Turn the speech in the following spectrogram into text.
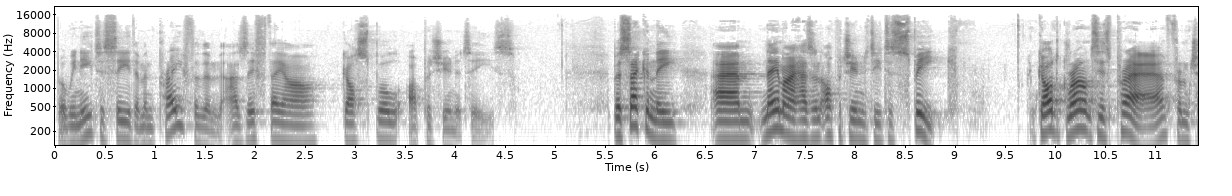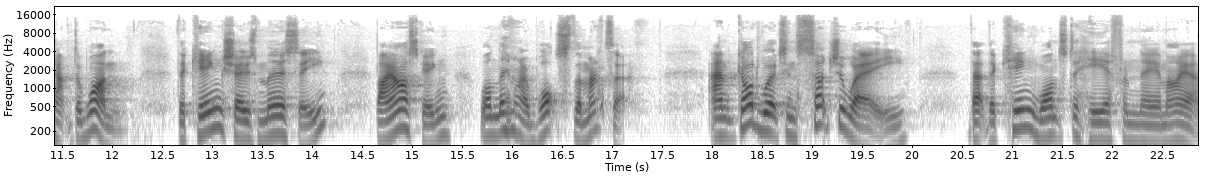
But we need to see them and pray for them as if they are gospel opportunities. But secondly, um, Nehemiah has an opportunity to speak. God grants his prayer from chapter 1. The king shows mercy by asking, Well, Nehemiah, what's the matter? And God works in such a way that the king wants to hear from Nehemiah.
